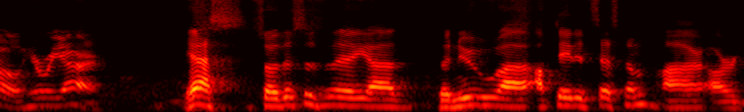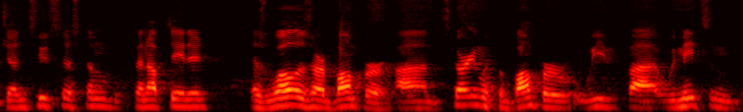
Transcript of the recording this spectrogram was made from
So here we are. Yes. So this is the uh, the new uh, updated system, uh, our Gen 2 system that's been updated, as well as our bumper. Um, starting with the bumper, we've uh, we made some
